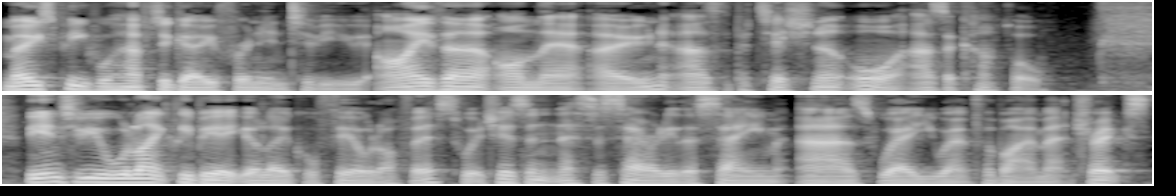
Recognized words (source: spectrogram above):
most people have to go for an interview, either on their own as the petitioner or as a couple. The interview will likely be at your local field office, which isn't necessarily the same as where you went for biometrics,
